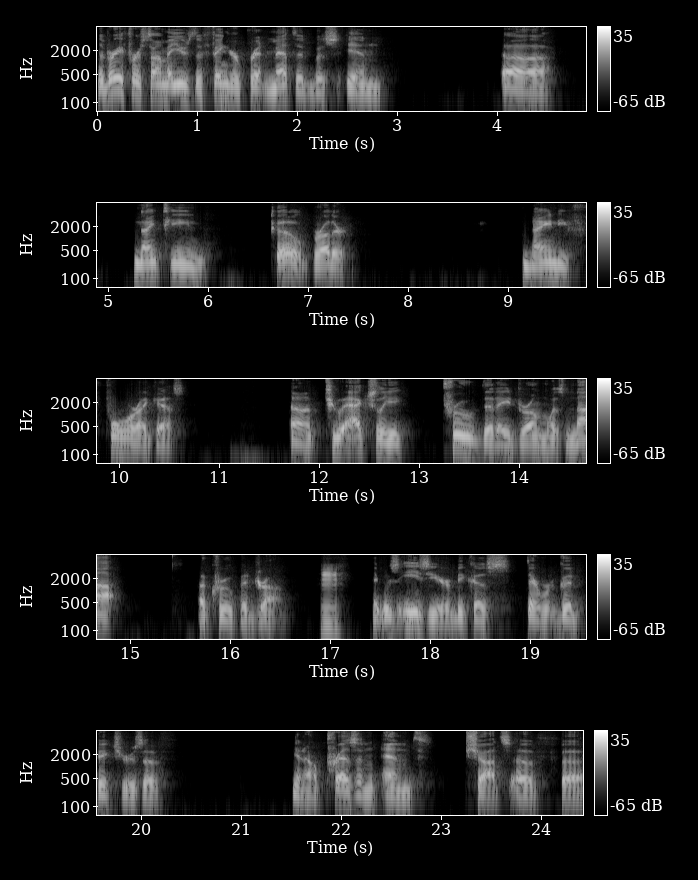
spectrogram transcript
the very first time I used the fingerprint method was in uh, nineteen oh brother ninety four, I guess, uh, to actually prove that a drum was not a Krupa drum. Hmm. It was easier because there were good pictures of you know present and shots of uh,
